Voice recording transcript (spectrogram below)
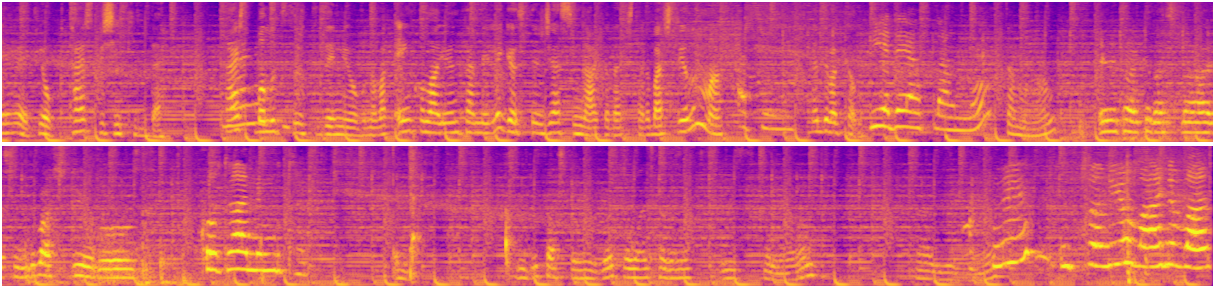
Evet yok ters bir şekilde. Ters balık sırtı deniyor buna. Bak en kolay yöntemleriyle göstereceğiz şimdi arkadaşlar. Başlayalım mı? Açalım. Hadi bakalım. Bir yere yaslandı. Tamam. Evet arkadaşlar şimdi başlıyoruz. Koltuğu annem bu taraf. Evet. Şimdi saçlarımıza kolay tarama sıkalım. Her yerine. Ne? Islanıyor aynı ben.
